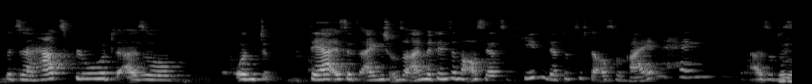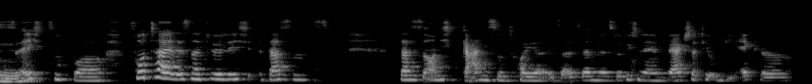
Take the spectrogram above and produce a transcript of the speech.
ein bisschen Herzblut, also und der ist jetzt eigentlich unser All, mit dem sind wir auch sehr zufrieden, der tut sich da auch so reinhängen, also das mhm. ist echt super. Vorteil ist natürlich, dass es dass es auch nicht ganz so teuer ist, als wenn wir uns wirklich eine Werkstatt hier um die Ecke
